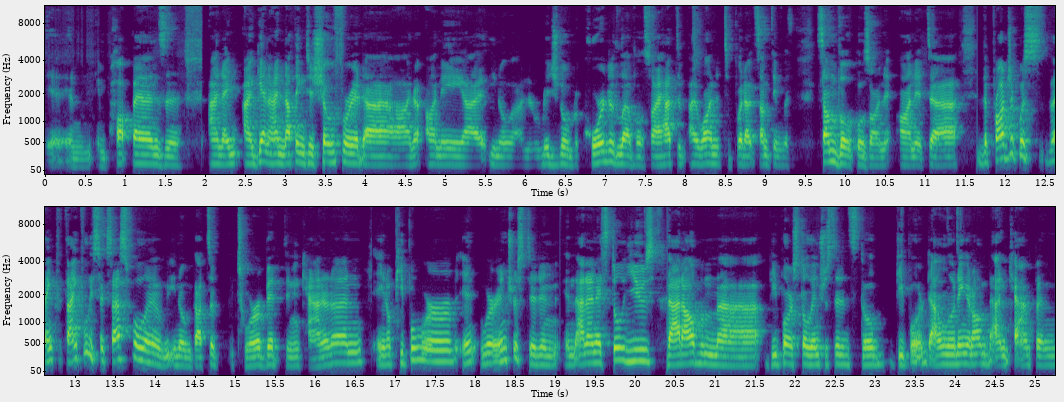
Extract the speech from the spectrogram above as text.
in, in pop bands, uh, and I, again I had nothing to show for it uh, on, on, a uh, you know an original recorded level. So I had to I wanted to put out something with some vocals on it. On it, uh, the project was thank, thankfully successful. You know, we got to tour a bit in Canada, and you know people were were interested in in that, and I still use that album. people are still interested, and still people are downloading it on Bandcamp and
